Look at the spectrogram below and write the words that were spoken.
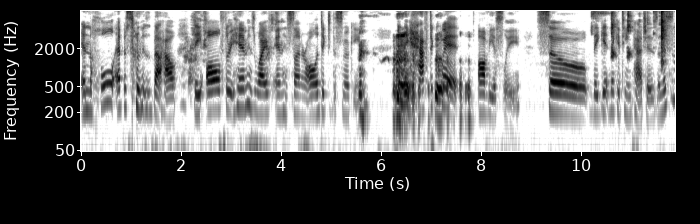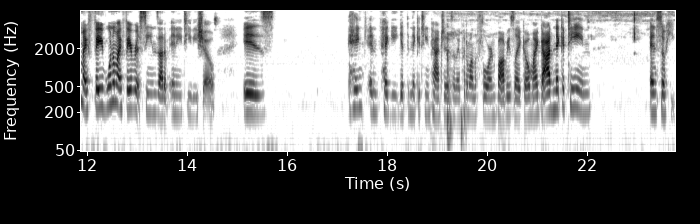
And the whole episode is about how they all three, him, his wife, and his son, are all addicted to smoking, and they have to quit, obviously. So they get nicotine patches, and this is my favorite, one of my favorite scenes out of any TV show, is Hank and Peggy get the nicotine patches and they put them on the floor, and Bobby's like, "Oh my god, nicotine!" And so he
